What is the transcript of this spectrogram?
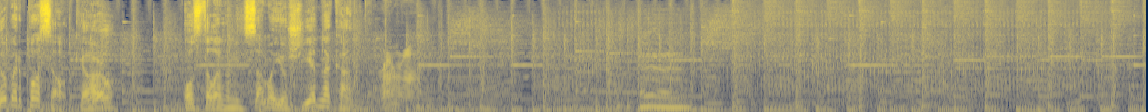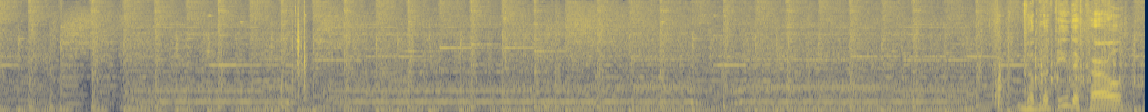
Dobar posao, Carl. Ostala nam je samo još jedna kanta. Dobro ti ide, Carl.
